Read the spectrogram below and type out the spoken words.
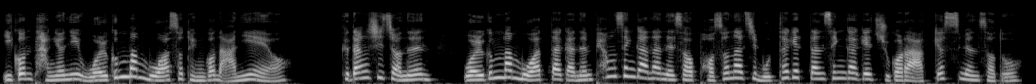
이건 당연히 월급만 모아서 된 건 아니에요. 그 당시 저는 월급만 모았다가는 평생 가난에서 벗어나지 못하겠다는 생각에 죽어라 아껴 쓰면서도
